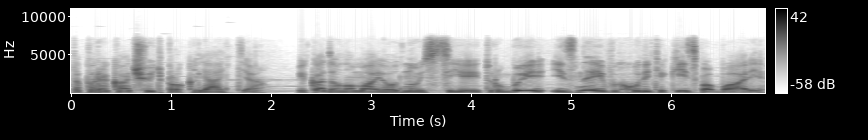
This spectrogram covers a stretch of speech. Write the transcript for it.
та перекачують прокляття. Мікадо ламає одну із цієї труби, і з неї виходить якийсь бабай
